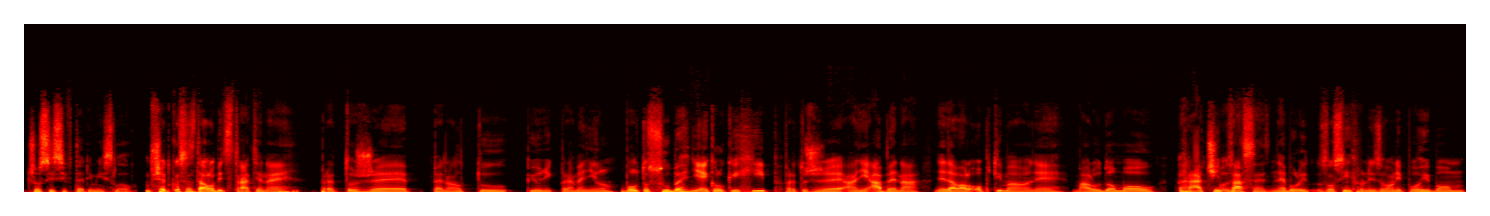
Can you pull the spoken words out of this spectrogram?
Čo si si vtedy myslel? Všetko sa zdalo byť stratené, pretože penaltu Pionik premenil. Bol to súbeh niekoľkých chýb, pretože ani Abena nedával optimálne malú domov. Hráči zase neboli zosynchronizovaní pohybom.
